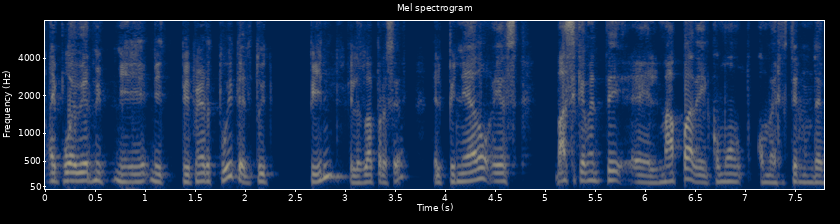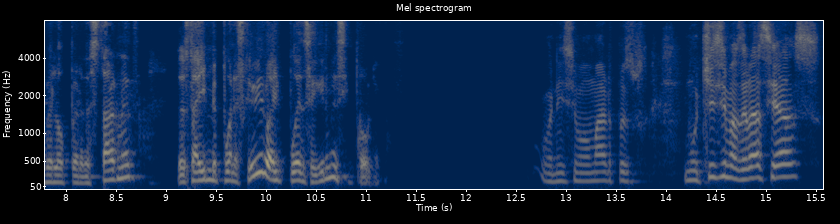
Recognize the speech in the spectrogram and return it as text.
ahí puede ver mi, mi- primer tweet, el tweet pin que les va a aparecer. El pineado es básicamente el mapa de cómo convertirte en un developer de Starknet. Entonces ahí me pueden escribir o ahí pueden seguirme sin problema. Buenísimo, Omar. Pues muchísimas gracias,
